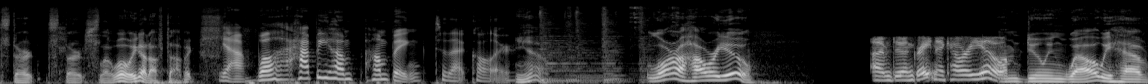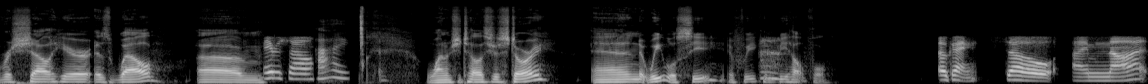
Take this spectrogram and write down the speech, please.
start start slow. Whoa, we got off topic. Yeah. Well, happy hump humping to that caller. Yeah. Laura, how are you? I'm doing great, Nick. How are you? I'm doing well. We have Rochelle here as well. Um, hey, Rochelle. Hi. why don't you tell us your story, and we will see if we can be helpful. Okay, so I'm not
